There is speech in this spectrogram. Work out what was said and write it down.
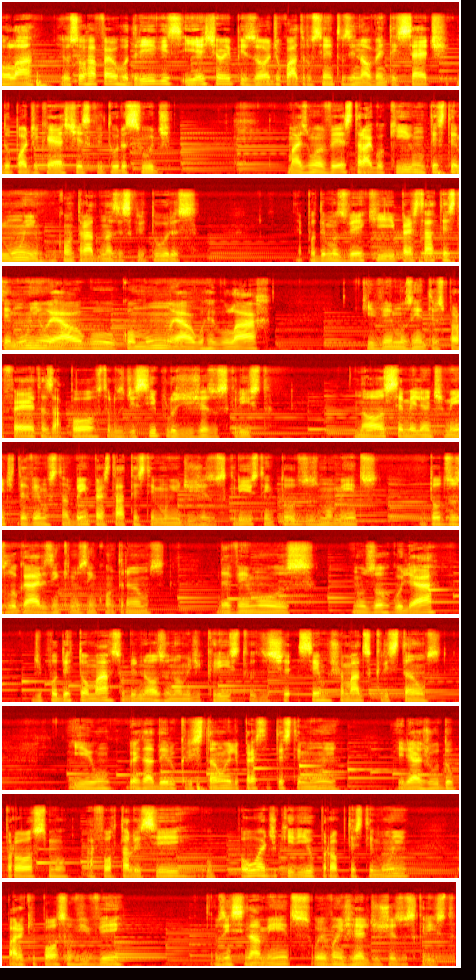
Olá, eu sou Rafael Rodrigues e este é o episódio 497 do podcast Escritura Sud. Mais uma vez trago aqui um testemunho encontrado nas Escrituras. É, podemos ver que prestar testemunho é algo comum, é algo regular que vemos entre os profetas, apóstolos, discípulos de Jesus Cristo. Nós, semelhantemente, devemos também prestar testemunho de Jesus Cristo em todos os momentos, em todos os lugares em que nos encontramos devemos nos orgulhar de poder tomar sobre nós o nome de Cristo, de sermos chamados cristãos. E um verdadeiro cristão, ele presta testemunho, ele ajuda o próximo a fortalecer ou adquirir o próprio testemunho para que possam viver os ensinamentos, o evangelho de Jesus Cristo.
